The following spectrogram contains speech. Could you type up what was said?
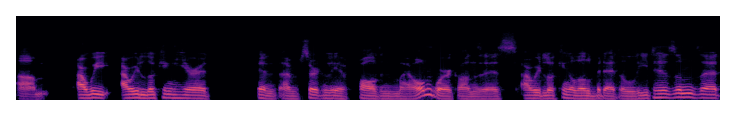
um, are we are we looking here at? And I'm certainly fault in my own work on this. Are we looking a little bit at elitism that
